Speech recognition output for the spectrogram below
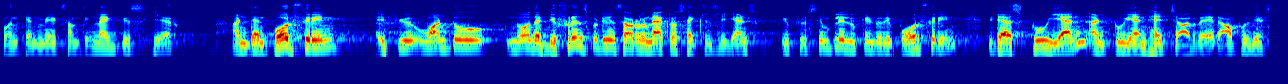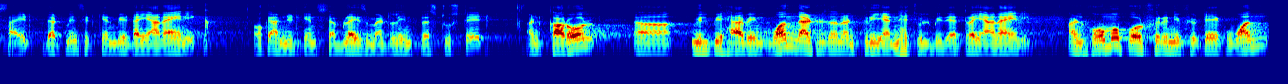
one can make something like this here. And then porphyrin if you want to know the difference between several macrocyclic ligands if you simply look into the porphyrin it has 2 N and 2 NH are there opposite side. That means it can be dianionic okay, and it can stabilize metal in plus 2 state. And Corrole uh, will be having 1 nitrogen and 3 NH will be there trianionic. And homoporphyrin if you take 1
